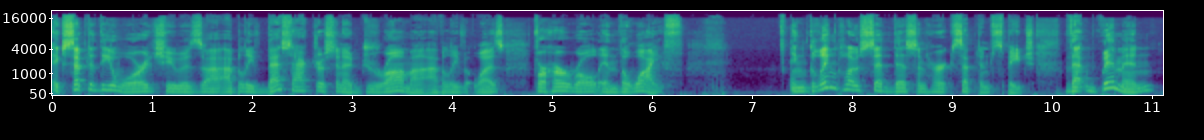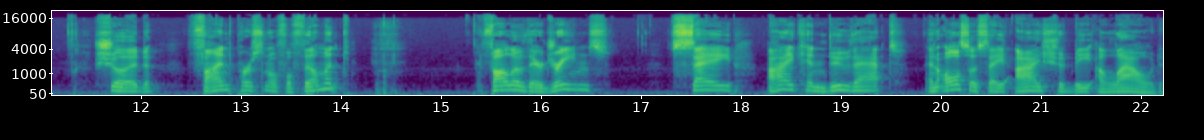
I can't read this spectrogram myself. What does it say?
accepted the award. She was, uh, I believe, Best Actress in a Drama, I believe it was, for her role in The Wife. And Glenn Close said this in her acceptance speech that women should find personal fulfillment follow their dreams, say, I can do that, and also say, I should be allowed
